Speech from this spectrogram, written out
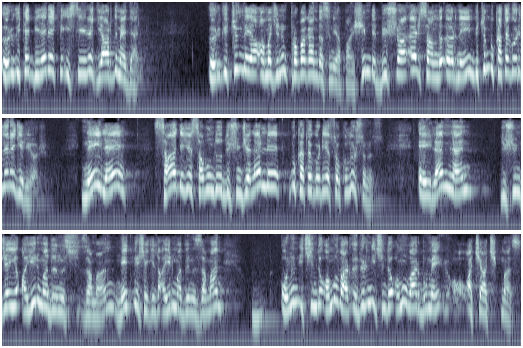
örgüte bilerek ve isteyerek yardım eden, örgütün veya amacının propagandasını yapan. Şimdi Büşra Ersanlı örneğin bütün bu kategorilere giriyor. Neyle? Sadece savunduğu düşüncelerle bu kategoriye sokulursunuz. Eylemle düşünceyi ayırmadığınız zaman, net bir şekilde ayırmadığınız zaman onun içinde o mu var, öbürünün içinde o mu var bu açığa çıkmaz.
